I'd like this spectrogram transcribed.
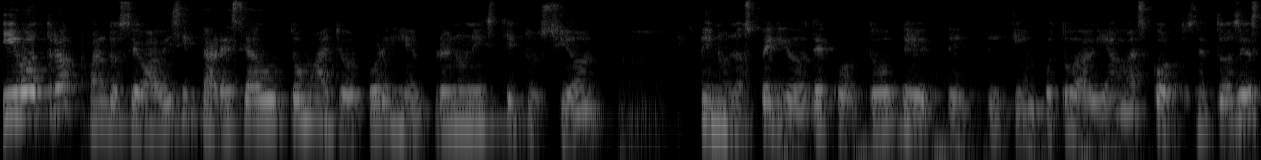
y otro cuando se va a visitar a ese adulto mayor, por ejemplo, en una institución en unos periodos de corto de, de, tiempo todavía más cortos. Entonces,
